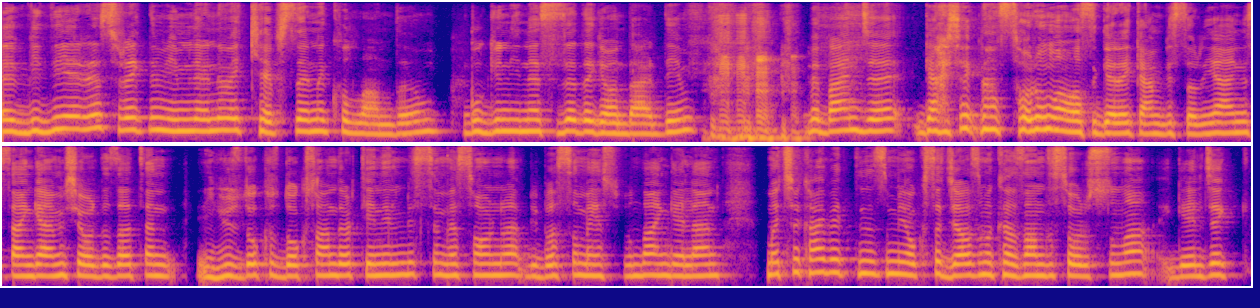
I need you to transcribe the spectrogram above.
E, bir diğeri sürekli mimlerini ve capslerini kullandığım, bugün yine size de gönderdiğim ve bence gerçekten sorulmaması gereken bir soru. Yani sen gelmiş orada zaten 109-94 yenilmişsin ve sonra bir basın mensubundan gelen maçı kaybettiniz mi yoksa caz mı kazandı sorusuna gelecek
